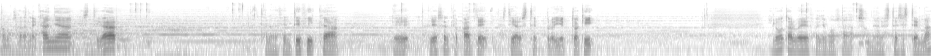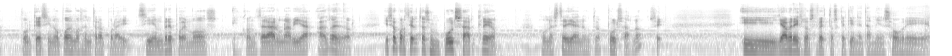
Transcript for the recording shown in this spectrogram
Vamos a darle caña, investigar. Esta nave científica que debería ser capaz de investigar este proyecto aquí. Y luego tal vez vayamos a sondear este sistema, porque si no podemos entrar por ahí, siempre podemos encontrar una vía alrededor. Y eso por cierto es un pulsar, creo, una estrella de neutro. Pulsar, ¿no? Sí. Y ya veréis los efectos que tiene también sobre,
